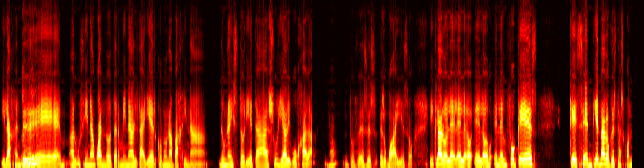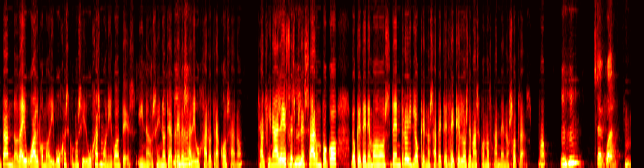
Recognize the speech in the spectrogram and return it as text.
y la gente eh, alucina cuando termina el taller con una página de una historieta suya dibujada, ¿no? Entonces es, guay eso. Y claro, el enfoque es que se entienda lo que estás contando. Da igual como dibujes, como si dibujas monigotes y no, si no te atreves a dibujar otra cosa, ¿no? al final es expresar un poco lo que tenemos dentro y lo que nos apetece que los demás conozcan de nosotras, ¿no? Tal cual. Mm.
